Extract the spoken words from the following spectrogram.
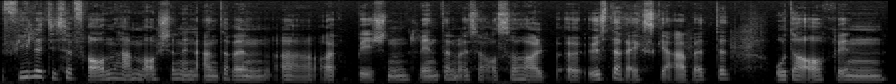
Viele dieser Frauen haben auch schon in anderen äh, europäischen Ländern, also außerhalb Österreichs, gearbeitet oder auch in,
